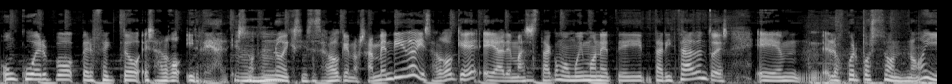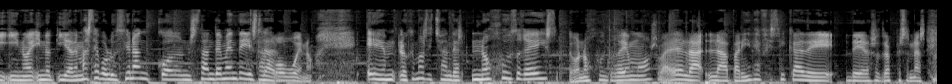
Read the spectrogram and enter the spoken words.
un cuerpo perfecto es algo irreal. Eso no existe, es algo que nos han vendido y es algo que eh, además está como muy monetarizado. Entonces, eh, los cuerpos son, ¿no? Y, y no- y no- y además evolucionan constantemente y es algo bueno. Eh, lo que hemos dicho antes, no juzguéis o no juzguemos ¿vale? la, la apariencia física de, de las otras personas. Mm.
